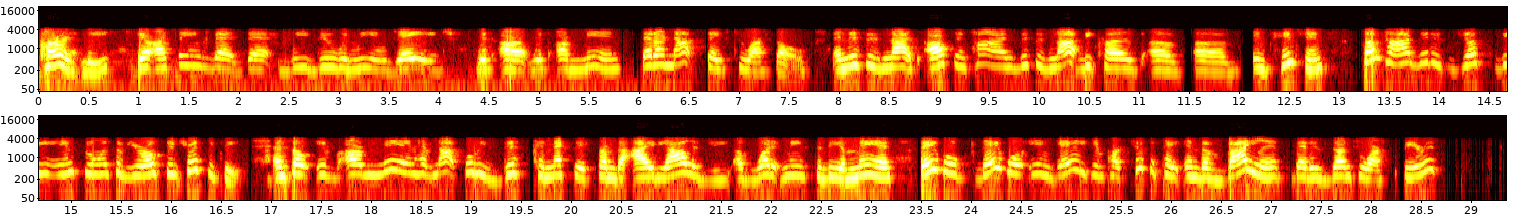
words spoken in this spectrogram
currently, there are things that, that we do when we engage with our with our men that are not safe to our souls. And this is not oftentimes this is not because of of intention. Sometimes it is just the influence of Eurocentricity. And so, if our men have not fully disconnected from the ideology of what it means to be a man, they will they will engage and participate in the violence that is done to our spirits,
